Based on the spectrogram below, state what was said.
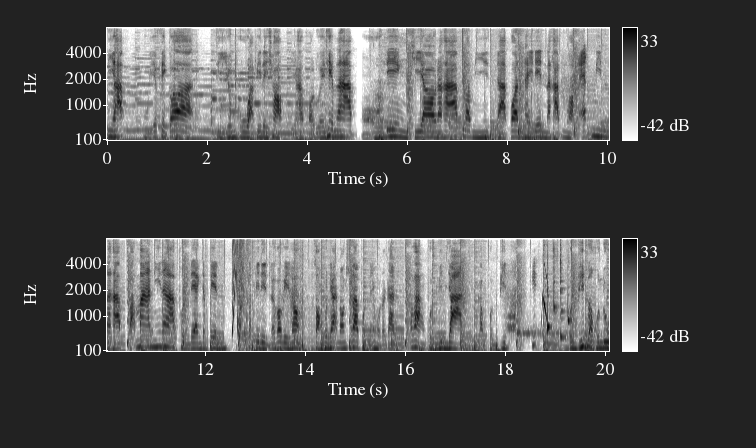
นี่ครับหูเอฟเฟกก็ สีชมพูอะพี่เลยชอบนี่ครับขอดูไอเทมนะครับโอโอดิ้งเคียวนะครับรอบนี้ดากอนไทเดนนะครับหมวกแอดมินนะครับประมาณนี้นะครับผลแดงจะเป็นสปิริตแล้วก็เวนอมสองผลเนี้ยน้องคิดว่าผลไหนโหดกว่ากันระหว่างผลวิญญาณกับผลพิษพิษผลพิษบอกคุณดู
